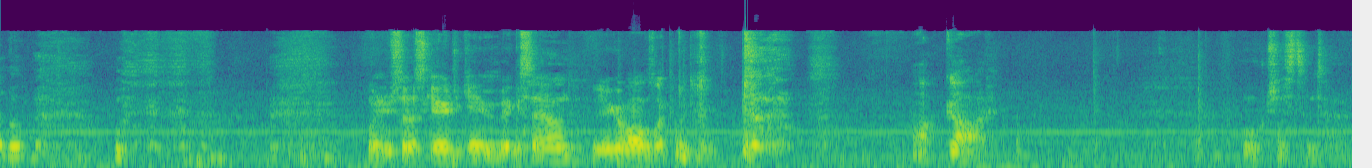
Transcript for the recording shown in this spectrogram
So when you're so scared you can't even make a sound, Yeagerbomb's like, Oh God. oh, just in time.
